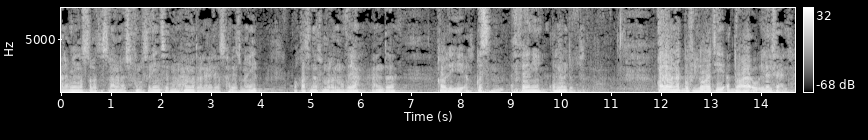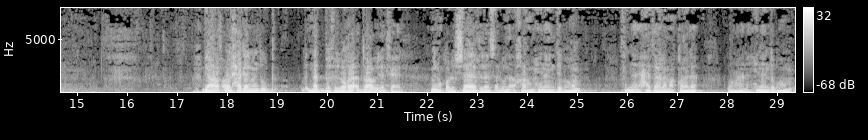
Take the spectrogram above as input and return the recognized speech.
العالمين والصلاة والسلام على أشرف المرسلين سيدنا محمد وعلى آله وصحبه أجمعين. وقفنا في المرة الماضية عند قوله القسم الثاني المندوب. قال والندب في اللغة الدعاء إلى الفعل. بيعرف أول حاجة المندوب الندب في اللغة الدعاء إلى الفعل. منه قول الشاعر لا يسألون أخاهم حين يندبهم في النائحات على ما قال برهانا حين يندبهم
